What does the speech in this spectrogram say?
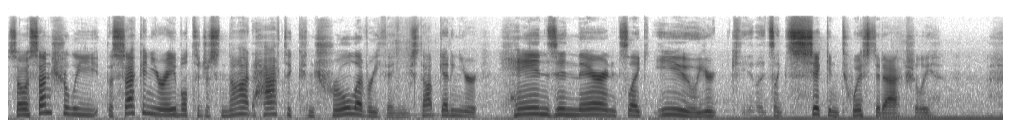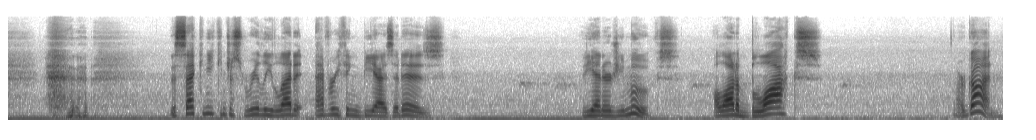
So essentially, the second you're able to just not have to control everything, you stop getting your hands in there and it's like, ew, you're it's like sick and twisted actually. the second you can just really let it, everything be as it is, the energy moves. A lot of blocks are gone.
